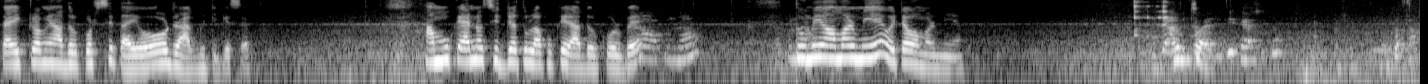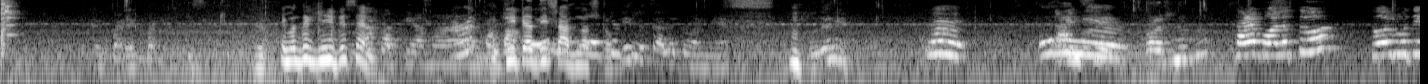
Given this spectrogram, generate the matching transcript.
তাই একটু আমি আদর করছি তাই ওর রাগ ঘটে গেছে। আম্মু কেন চিড্ডা তুলাপুকে আদর করবে। তুমিও আমার মেয়ে ওইটাও আমার মেয়ে। এর মধ্যে ঘি দিছেন ঘিটা দিয়ে স্বাদ নষ্ট। খেতে চালে তোমার মেয়ে বুঝেনি আনছে পড়াশোনা তো? সারা বলো তো তোর মধ্যে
